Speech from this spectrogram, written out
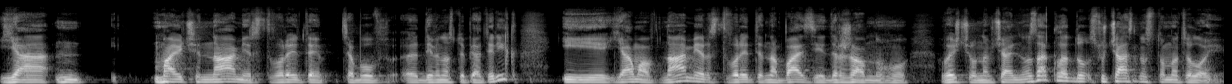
я маючи намір створити, це був 95-й е, рік, і я мав намір створити на базі державного вищого навчального закладу сучасну стоматологію.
